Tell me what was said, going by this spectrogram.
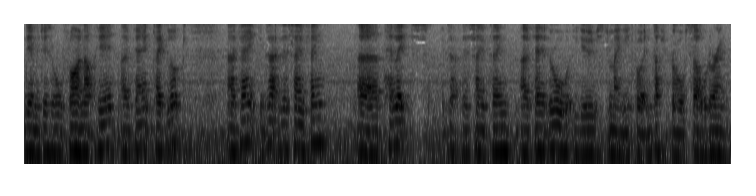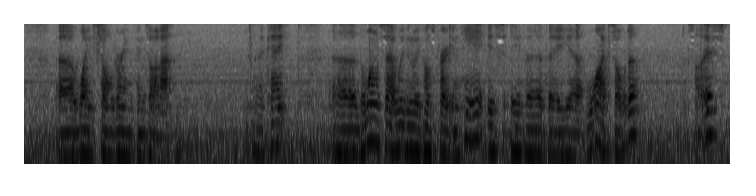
the images are all flying up here okay take a look okay exactly the same thing uh, pellets exactly the same thing okay they're all used mainly for industrial soldering uh, wave soldering things like that okay uh, the ones that we're going to be concentrating here is either the uh, wide solder looks like this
